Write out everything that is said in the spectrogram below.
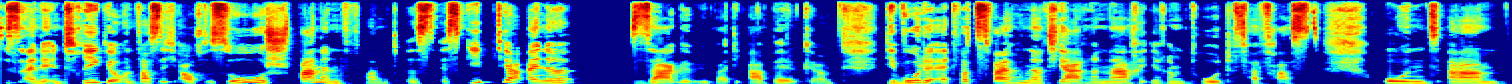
Es ist eine Intrige und was ich auch so spannend fand, ist, es gibt ja eine Sage über die Abelke. Die wurde etwa 200 Jahre nach ihrem Tod verfasst und ähm,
